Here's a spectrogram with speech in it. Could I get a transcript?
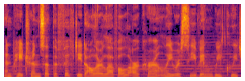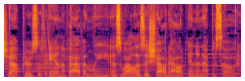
And patrons at the $50 level are currently receiving weekly chapters of Anne of Avonlea, as well as a shout out in an episode.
